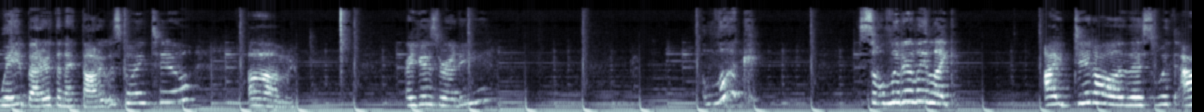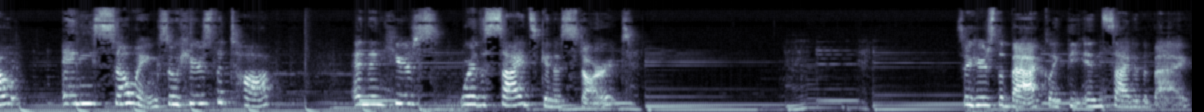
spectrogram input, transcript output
way better than I thought it was going to. Um, are you guys ready? Look! So literally like I did all of this without any sewing. So here's the top, and then here's where the side's gonna start. So here's the back, like the inside of the bag.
